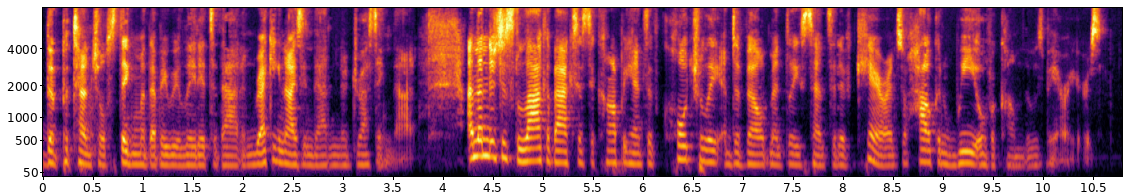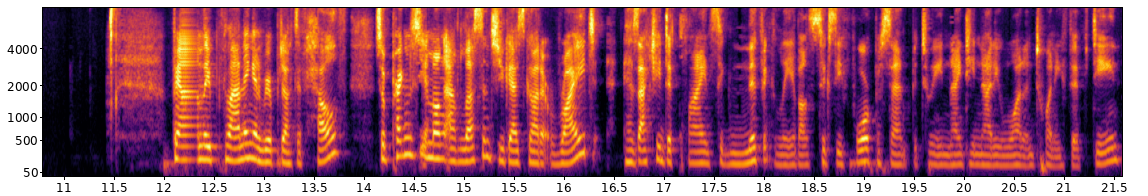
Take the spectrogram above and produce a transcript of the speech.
the potential stigma that be related to that and recognizing that and addressing that. And then there's just lack of access to comprehensive, culturally and developmentally sensitive care. And so how can we overcome those barriers? Family planning and reproductive health. So pregnancy among adolescents, you guys got it right, has actually declined significantly, about 64% between 1991 and 2015.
